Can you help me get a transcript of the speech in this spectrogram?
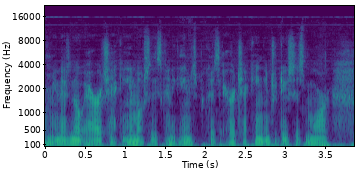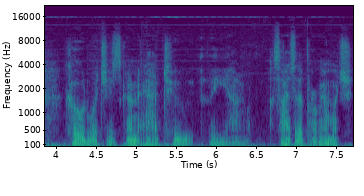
I mean, there's no error checking in most of these kind of games because error checking introduces more code, which is going to add to the um, size of the program, which,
